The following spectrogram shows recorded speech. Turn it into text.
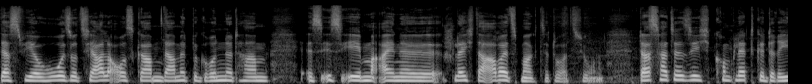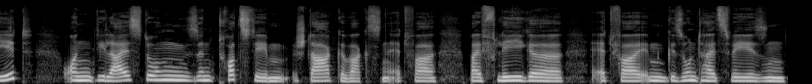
dass wir hohe soziale Ausgaben damit begründet haben, es ist eben eine schlechte Arbeitsmarktsituation. Das hatte sich komplett gedreht und die Leistungen sind trotzdem stark gewachsen, etwa bei Pflege, etwa im Gesundheitswesen,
